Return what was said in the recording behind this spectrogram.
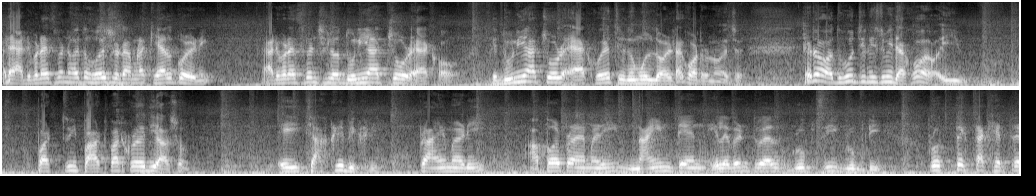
একটা অ্যাডভার্টাইজমেন্ট হয়তো হয়েছিল ওটা আমরা খেয়াল করিনি। অ্যাডভার্টাইজমেন্ট ছিল দুনিয়ার চোর এক হও। সেই দুনিয়ার চোর এক হয়ে তৃণমূল দলটা গঠন হয়েছে। এটা অদ্ভুত জিনিস, তুমি দেখো, এই পার্ট তুমি পার্ট পার্ট করে দিয়ে আসো, এই চাকরি বিক্রি primary upper primary nine ten eleven twelve group C group D প্রত্যেকটা ক্ষেত্রে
